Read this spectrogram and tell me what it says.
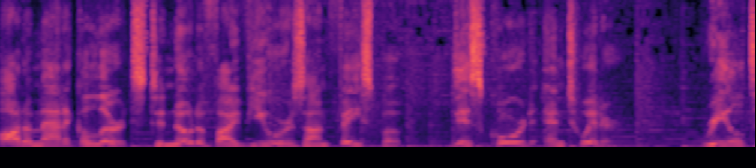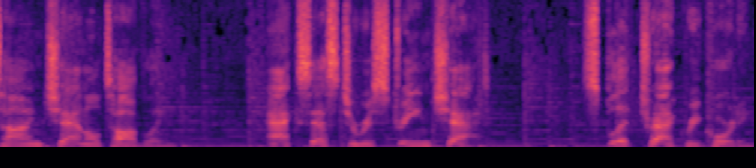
automatic alerts to notify viewers on Facebook, Discord, and Twitter, real-time channel toggling, access to Restream chat, split track recording,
